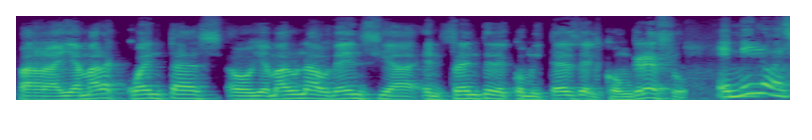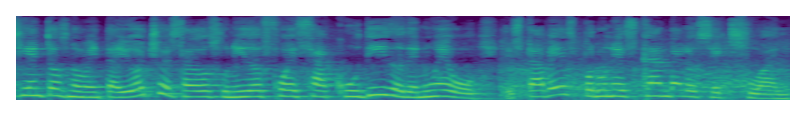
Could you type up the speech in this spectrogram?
para llamar a cuentas o llamar una audiencia en frente de comités del Congreso. En 1998 Estados Unidos fue sacudido de nuevo, esta vez por un escándalo sexual.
